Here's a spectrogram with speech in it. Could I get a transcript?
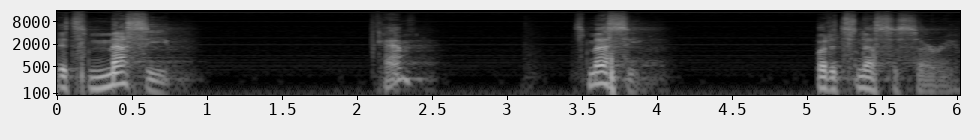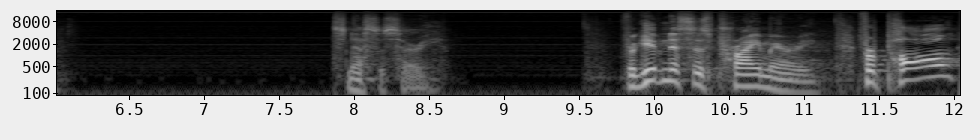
It's messy. Okay? It's messy, but it's necessary. It's necessary. Forgiveness is primary. For Paul,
